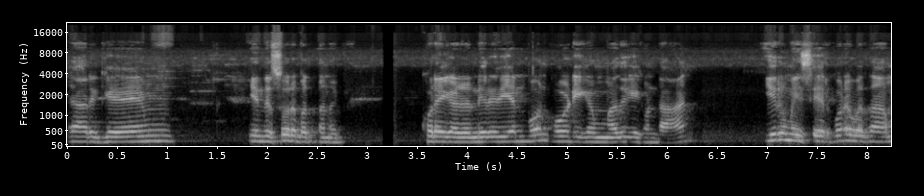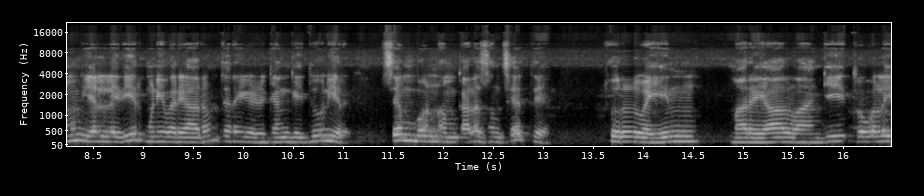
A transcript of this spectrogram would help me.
யாருக்கு? இந்த சூரபத்மனுக்கு. குறைகள் நிறுதி என்போன் கோடிகம் மதுகை கொண்டான். இருமை சேர் குறைவதாமும் எல்லெதிர் முனிவர் யாரும் திரைகள் கங்கை தூணீர் செம்பொன் நம் கலசம் சேர்த்து துருவையின் மறையால் வாங்கி துவலை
